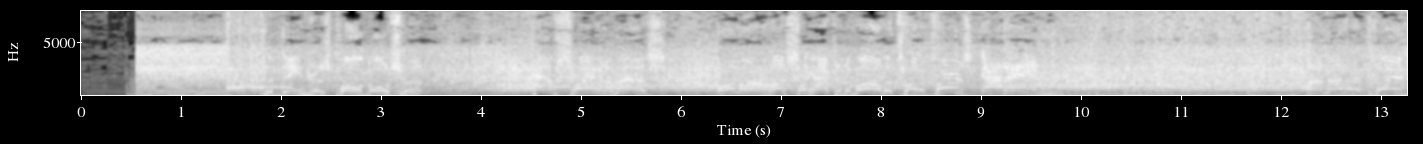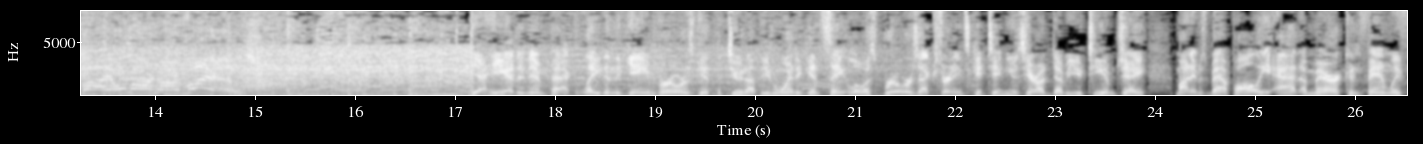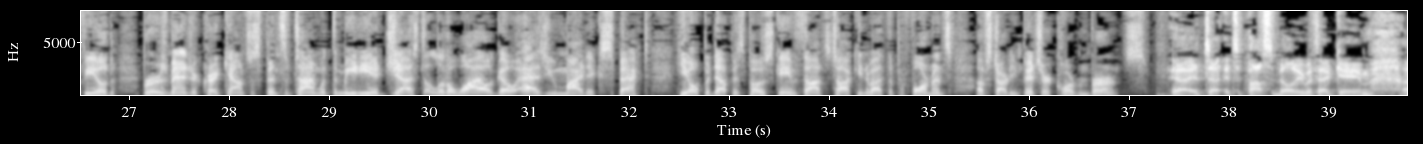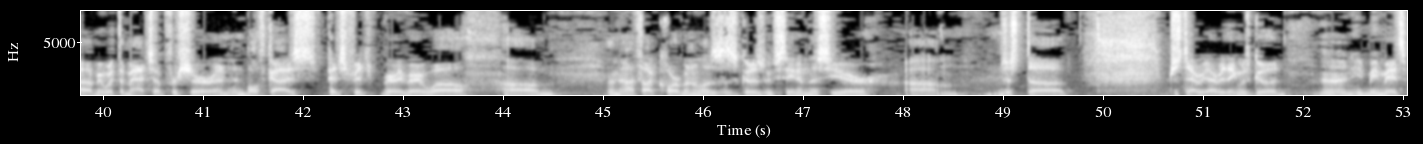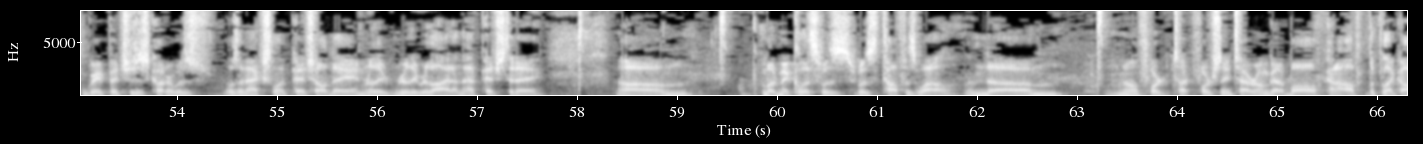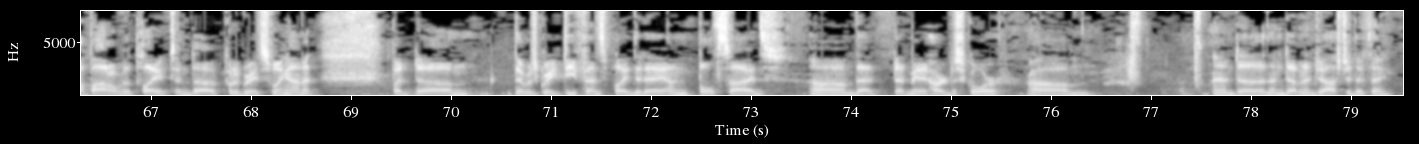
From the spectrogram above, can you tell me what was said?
The dangerous Paul Goldschmidt swing and a miss. Omar hustling after the ball to throw to first. Got him! Yeah, he had an impact late in the game. Brewers get the 2 0 win against St. Louis. Brewers extra innings continues here on WTMJ. My name is Matt Pauley at American Family Field. Brewers manager Craig Counsell spent some time with the media just a little while ago, as you might expect. He opened up his post game thoughts talking about the performance of starting pitcher Corbin Burnes. Yeah, it's a, it's a possibility with that game. I mean, with the matchup for sure, and, and both guys pitched, pitched very, very well. Um, I mean, I thought Corbin was as good as we've seen him this year. Um, just, uh, just every, everything was good, and he, he, made some great pitches. His cutter was was an excellent pitch all day, and really really relied on that pitch today. Um, but Mikolas was was tough as well, and um, you know, for, t- fortunately Tyrone got a ball kind of up, looked like up out over the plate, and uh, put a great swing on it. But um, there was great defense played today on both sides um, that that made it hard to score. Um, and uh, then Devin and Josh did their thing.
